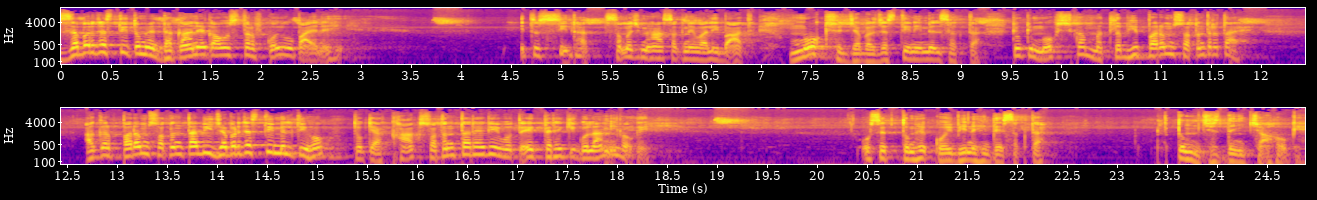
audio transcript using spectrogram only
ज़बरदस्ती तुम्हें धकाने का उस तरफ़ कोई उपाय नहीं। तो सीधा समझ में आ सकने वाली बात है। मोक्ष ज़बरदस्ती नहीं मिल सकता, क्योंकि मोक्ष का मतलब ही परम स्वतंत्रता है। अगर परम स्वतंत्रता भी ज़बरदस्ती मिलती हो तो क्या खाक स्वतंत्रता रह गई? वो तो एक तरह की गुलामी हो गई। उसे तुम्हें कोई भी नहीं दे सकता। तुम जिस दिन चाहोगे।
